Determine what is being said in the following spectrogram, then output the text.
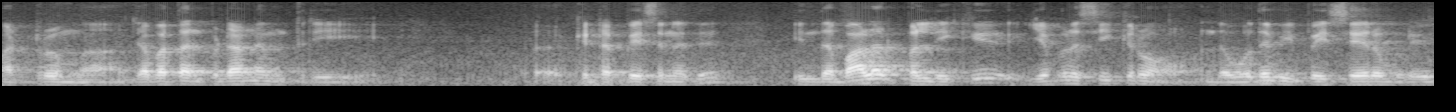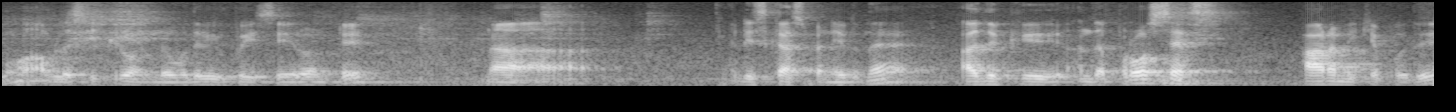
மற்றும் ஜபத்தான் ஜபதான் மந்திரி கிட்ட பேசினது. இந்த பாலர் பள்ளிக்கு எவ்வளோ சீக்கிரம் இந்த உதவி போய் சேர முடியுமோ அவ்வளோ சீக்கிரம் இந்த உதவி போய் சேரும்ன்ட்டு நான் டிஸ்கஸ் பண்ணியிருந்தேன். அதுக்கு அந்த ப்ராசஸ் ஆரம்பிக்க போகுது.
